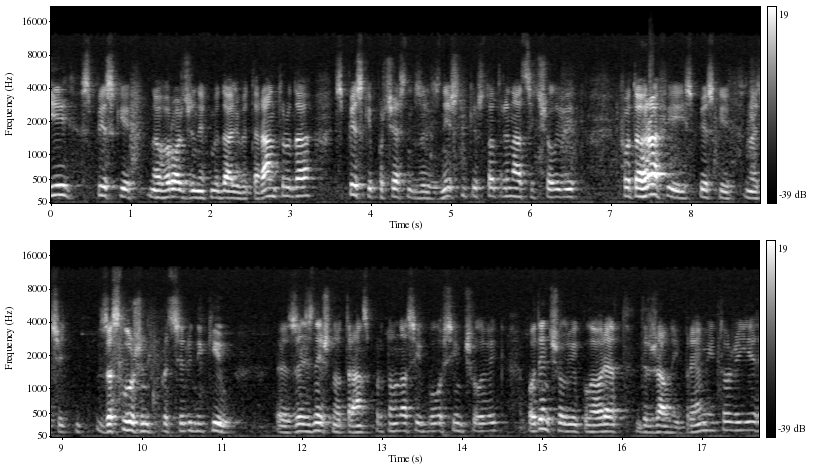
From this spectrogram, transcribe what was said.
І списки нагороджених медаль ветеран труда, списки почесних залізничників 113 чоловік, фотографії і списки значить, заслужених працівників залізничного транспорту. У нас їх було 7 чоловік. Один чоловік лауреат державної премії теж є.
